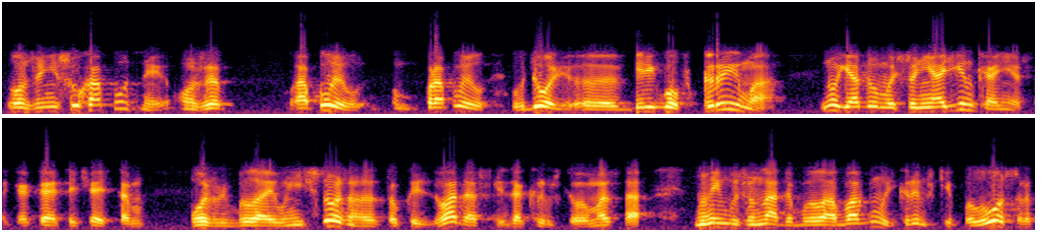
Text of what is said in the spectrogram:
он же не сухопутный, он же оплыл, проплыл вдоль э, берегов Крыма, ну, я думаю, что не один, конечно, какая-то часть там, может быть, была и уничтожена, только из два дошли до Крымского моста, но ему же надо было обогнуть Крымский полуостров,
